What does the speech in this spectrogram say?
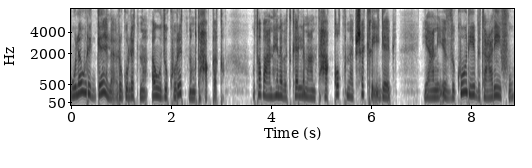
ولو رجالة رجولتنا أو ذكورتنا متحققة. وطبعا هنا بتكلم عن تحققنا بشكل إيجابي. يعني الذكوري بتعريفه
